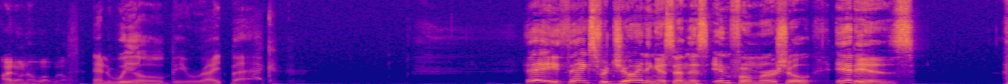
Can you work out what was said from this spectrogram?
I don't know what will. And we'll be right back. Hey, thanks for joining us on this infomercial. It is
